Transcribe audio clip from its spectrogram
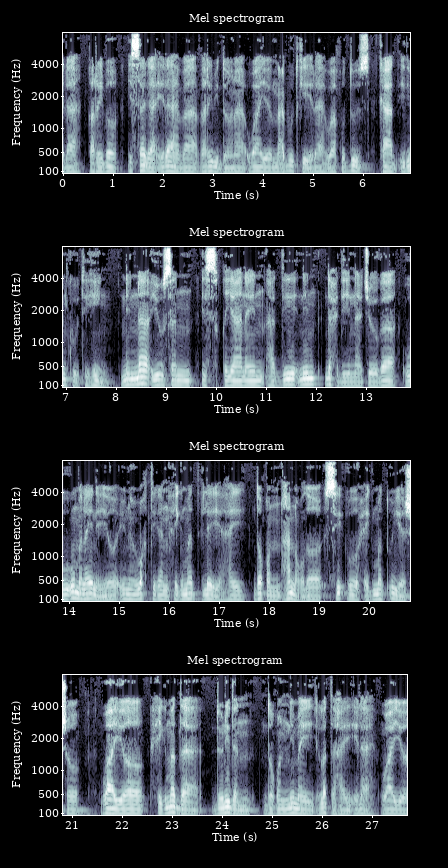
ilaah qaribo isaga ilaah baa qaribi doonaa waayo macbuudkii ilaah waa quduus kaad idinku tihiin. Ninna yuusan isqiyaanayn haddii nin dhexdiinna jooga uu u malaynayo inuu wakhtigan xigmad leeyahay doqon ha noqdo si uu xigmad u yeesho. Waayo xigmadda dunidan doqonnimay la tahay ilaah waayo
